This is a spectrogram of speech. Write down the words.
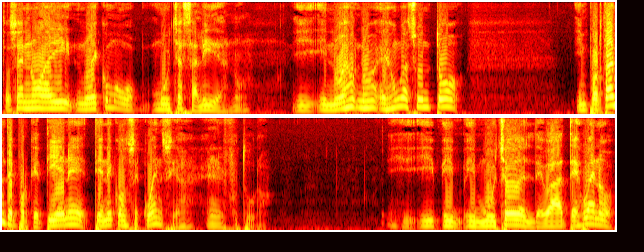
entonces no hay, no hay como muchas salidas, ¿no? Y, no, es, es, un asunto importante porque tiene, tiene consecuencias en el futuro. Y, mucho del debate es, bueno,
